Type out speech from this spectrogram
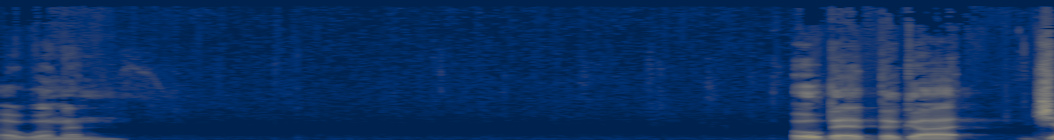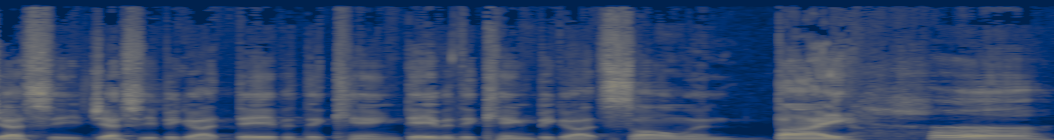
a woman. Obed begot Jesse. Jesse begot David the king. David the king begot Solomon by her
